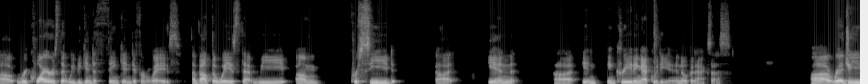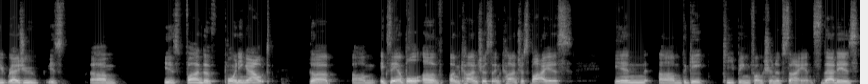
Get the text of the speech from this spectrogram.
uh, requires that we begin to think in different ways about the ways that we um, proceed uh, in, uh, in, in creating equity in open access. Uh, Reggie Raju is, um, is fond of pointing out the um, example of unconscious and conscious bias in um, the gatekeeping function of science. That is,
